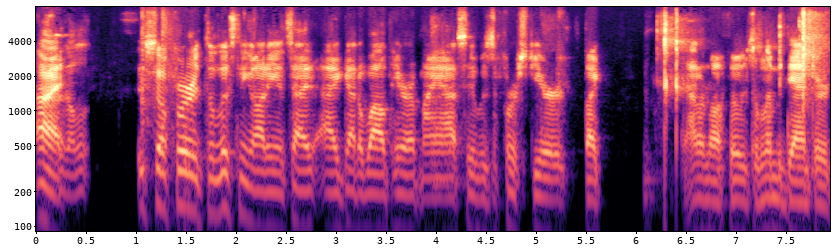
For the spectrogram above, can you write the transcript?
all right. The- So for the listening audience, I I got a wild hair up my ass. It was the first year, like I don't know if it was a Limident or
